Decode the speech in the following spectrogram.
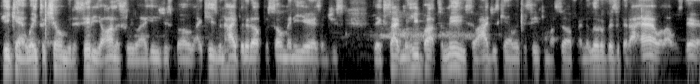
he can't wait to show me the city. Honestly, like he's just bro, like he's been hyping it up for so many years, and just the excitement he brought to me. So I just can't wait to see for myself. And the little visit that I had while I was there,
